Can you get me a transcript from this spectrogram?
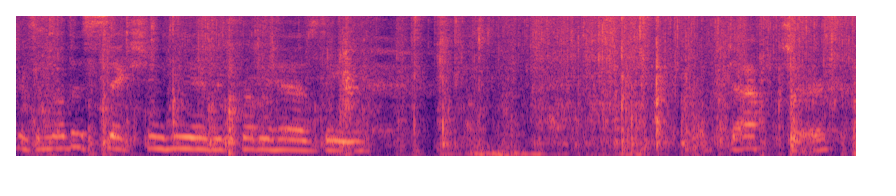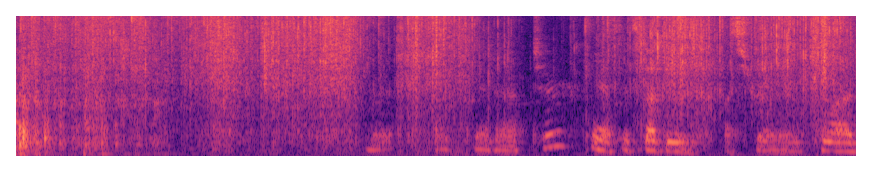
There's another section here that probably has the adapter adapter. Yes, it's got the Australian plug.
